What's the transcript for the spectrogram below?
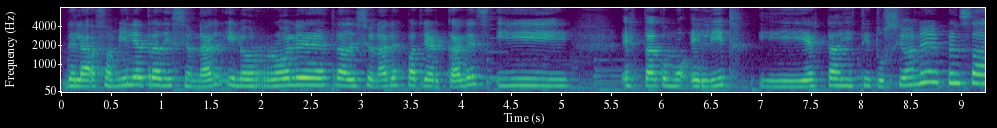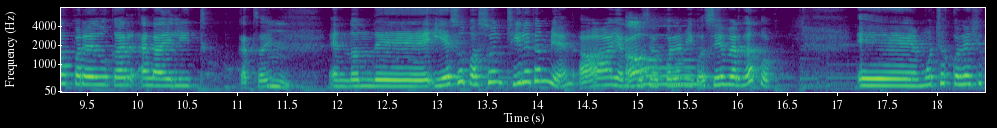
de la familia tradicional y los roles tradicionales patriarcales y esta como elite y estas instituciones pensadas para educar a la elite, ¿cachai? Mm. En donde, y eso pasó en Chile también, ah, ya pusimos Oh. polémicos, sí, es verdad, po. Eh, muchos colegios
